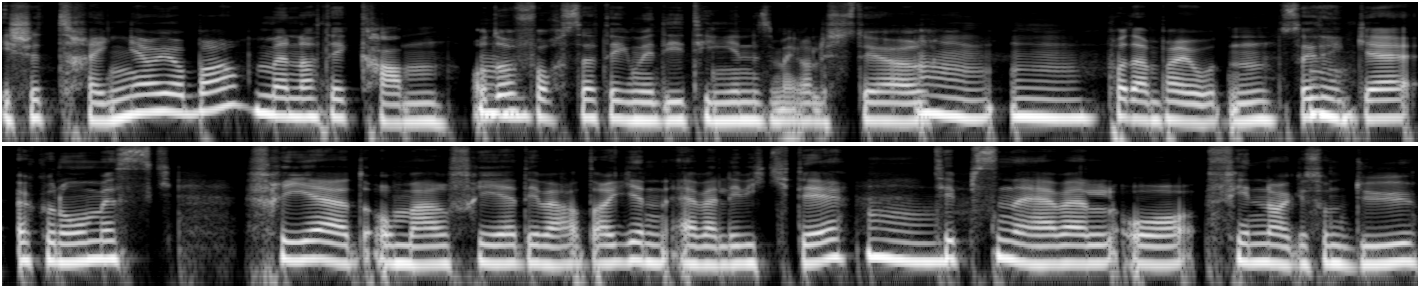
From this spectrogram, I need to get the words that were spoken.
ikke trenger å jobbe, men at jeg kan. Og da fortsetter jeg med de tingene som jeg har lyst til å gjøre Mm. Mm. på den perioden. Så jeg Mm. tenker økonomisk frihet og mer frihet i hverdagen er veldig viktig. Mm. Tipsene er vel å finne noe som du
